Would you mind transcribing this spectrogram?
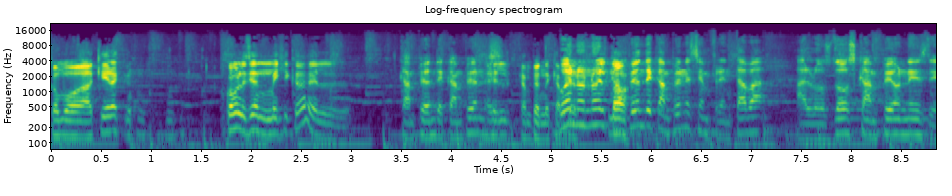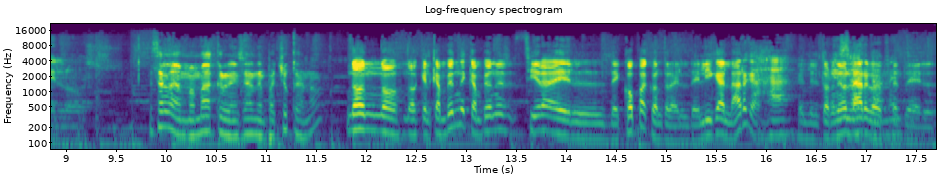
Como aquí era. ¿Cómo le decían en México? El, Campeón de campeones. el campeón de campeones. Bueno, no, el campeón de campeones se enfrentaba a los dos campeones de los... Esa era la mamá que organizaron en Pachuca, ¿no? No, no, no, que el campeón de campeones sí era el de Copa contra el de Liga Larga. Ajá, el del torneo largo. el del-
